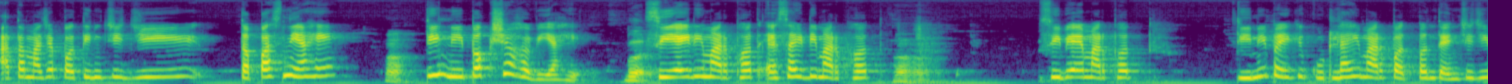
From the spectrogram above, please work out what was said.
आता माझ्या पतींची जी तपासणी आहे ती निपक्ष हवी आहे. बरं. सी आय डी मार्फत एस आय डी मार्फत हां हां. सी बी आय मार्फत तिन्हीपैकी कुठल्याही मार्फत पण त्यांची जी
